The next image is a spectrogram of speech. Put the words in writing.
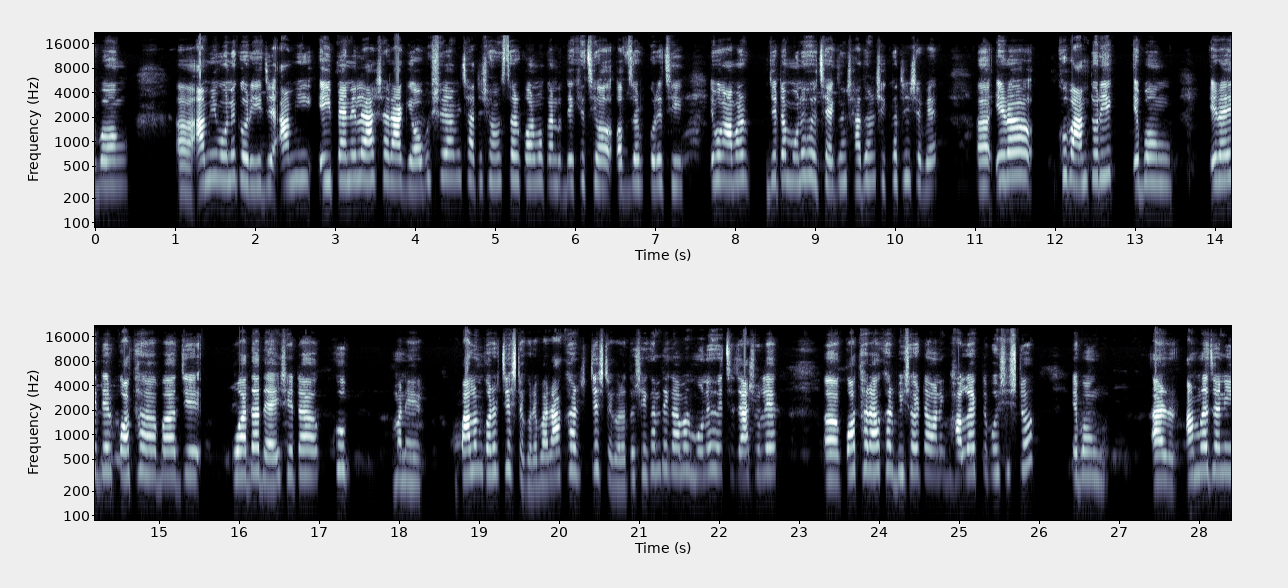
এবং আমি মনে করি যে আমি এই প্যানেলে আসার আগে অবশ্যই আমি ছাত্র সংস্থার কর্মকাণ্ড দেখেছি অবজার্ভ করেছি এবং আমার যেটা মনে হয়েছে একজন সাধারণ শিক্ষার্থী হিসেবে এরা খুব আন্তরিক এবং এরা এদের কথা বা যে ওয়াদা দেয় সেটা খুব মানে পালন করার চেষ্টা করে বা রাখার চেষ্টা করে। তো সেখান থেকে আমার মনে হয়েছে যে আসলে কথা রাখার বিষয়টা অনেক ভালো একটা বৈশিষ্ট্য এবং আর আমরা জানি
